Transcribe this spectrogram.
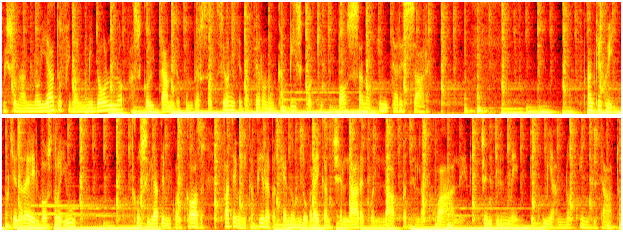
Mi sono annoiato fino al midollo ascoltando conversazioni che davvero non capisco a chi possano interessare. Anche qui chiederei il vostro aiuto. Consigliatemi qualcosa, fatemi capire perché non dovrei cancellare quell'app nella quale gentilmente mi hanno invitato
